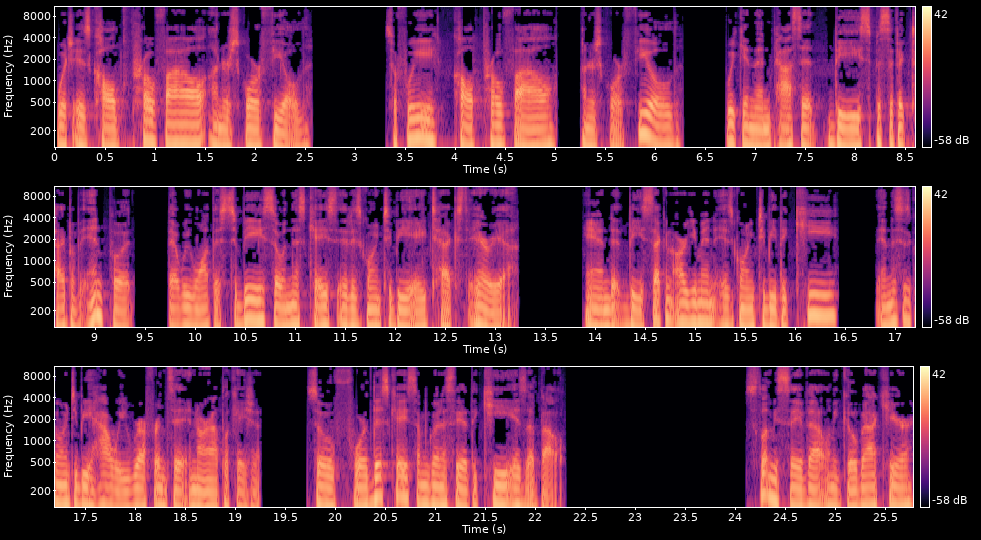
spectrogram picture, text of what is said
which is called profile underscore field. So if we call profile underscore field, we can then pass it the specific type of input that we want this to be. So in this case, it is going to be a text area. And the second argument is going to be the key, and this is going to be how we reference it in our application. So for this case, I'm going to say that the key is about. So let me save that. Let me go back here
